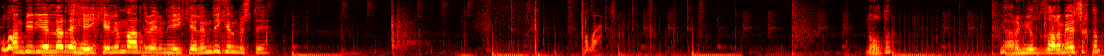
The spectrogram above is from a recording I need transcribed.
Ulan bir yerlerde heykelim vardı benim. Heykelim dikilmişti. Ne oldu? Yarım yıldız aramaya çıktım.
